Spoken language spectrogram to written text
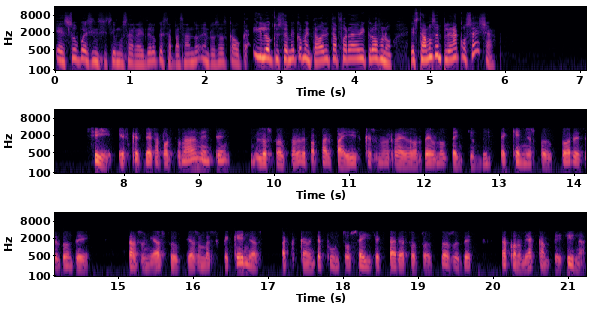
eso pues insistimos a raíz de lo que está pasando en Rosas Cauca. Y lo que usted me comentaba ahorita fuera de micrófono, estamos en plena cosecha. Sí, es que desafortunadamente los productores de papa del país, que son alrededor de unos 21 mil pequeños productores, es donde las unidades productivas son más pequeñas, prácticamente 0.6 hectáreas por productor, es de la economía campesina.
